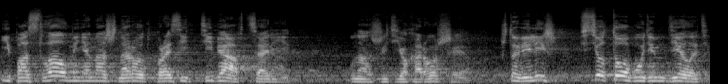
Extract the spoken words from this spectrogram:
и послал меня наш народ просить тебя в цари. У нас житье хорошее. Что велишь, все то будем делать,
